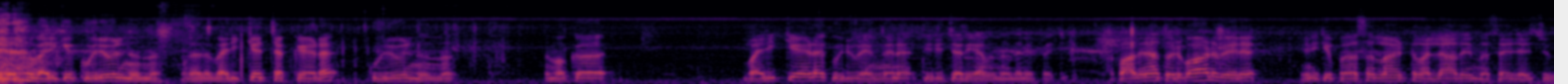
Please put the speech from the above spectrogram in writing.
വരിക്ക കുരുവിൽ നിന്ന് അതായത് വരിക്കച്ചക്കയുടെ കുരുവിൽ നിന്ന് നമുക്ക് വരിക്കയുടെ കുരു എങ്ങനെ തിരിച്ചറിയാമെന്നതിനെപ്പറ്റി. അപ്പോൾ അതിനകത്ത് ഒരുപാട് പേര് എനിക്ക് പേഴ്സണലായിട്ടും അല്ലാതെയും മെസ്സേജ് അയച്ചു.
